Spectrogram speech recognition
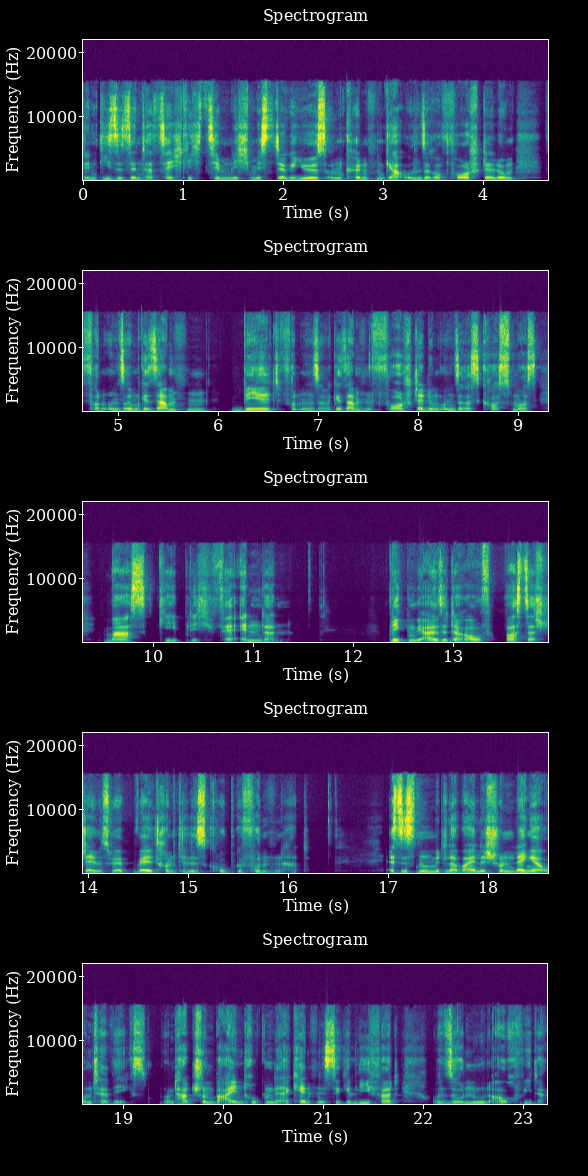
denn diese sind tatsächlich ziemlich mysteriös und könnten gar unsere Vorstellung von unserem gesamten Bild, von unserer gesamten Vorstellung unseres Kosmos maßgeblich verändern. Blicken wir also darauf, was das James Webb Weltraumteleskop gefunden hat. Es ist nun mittlerweile schon länger unterwegs und hat schon beeindruckende Erkenntnisse geliefert und so nun auch wieder.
